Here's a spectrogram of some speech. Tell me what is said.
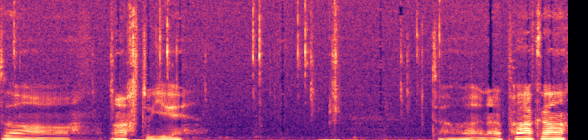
So. Ach du je. Da haben wir ein Alpaka.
